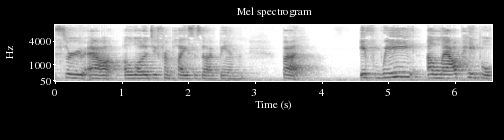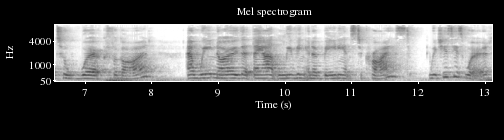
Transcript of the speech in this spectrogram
throughout a lot of different places that I've been, but if we allow people to work for God and we know that they aren't living in obedience to Christ, which is His word,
